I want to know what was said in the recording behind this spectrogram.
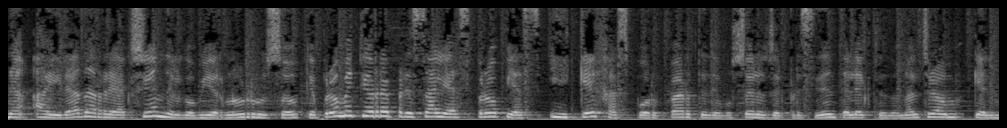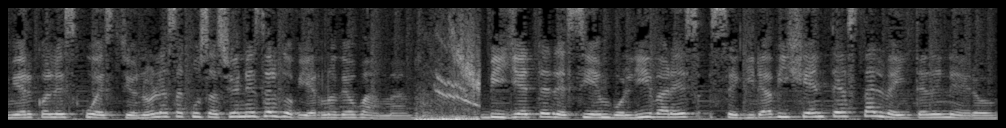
una airada reacción del gobierno ruso que prometió represalias propias y quejas por parte de voceros del presidente electo Donald Trump, que el miércoles cuestionó las acusaciones del gobierno de Obama. Billete de 100 bolívares seguirá vigente hasta el 20 de enero.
